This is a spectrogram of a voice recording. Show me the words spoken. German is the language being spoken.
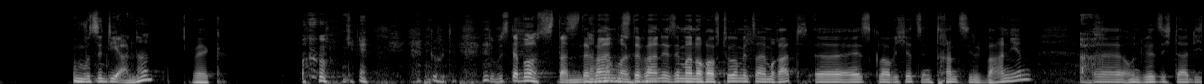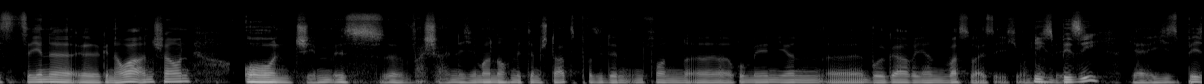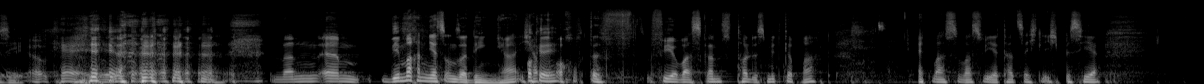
Und wo sind die anderen? Weg. Okay, gut. Du bist der Boss. Dann, dann Stefan, wir- Stefan ist immer noch auf Tour mit seinem Rad. Äh, er ist, glaube ich, jetzt in Transsilvanien äh, und will sich da die Szene äh, genauer anschauen. Und Jim ist äh, wahrscheinlich immer noch mit dem Staatspräsidenten von äh, Rumänien, äh, Bulgarien, was weiß ich. He's unterwegs. busy. Ja, he's busy. Okay. Dann, ähm, wir machen jetzt unser Ding, ja. Ich Okay. habe auch dafür was ganz Tolles mitgebracht. Etwas, was wir tatsächlich bisher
